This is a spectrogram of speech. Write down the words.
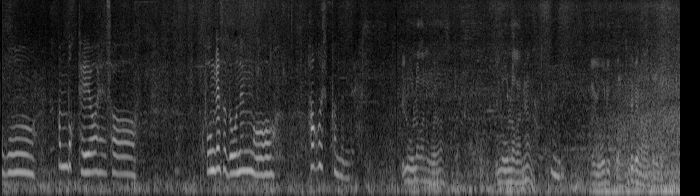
그리고 한복 대여해서 궁에서 노는 거 하고 싶었는데. 일로 올라가는 거야. 일로 올라가면 응. 여기 오륙권 텔레비에 나왔던데.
